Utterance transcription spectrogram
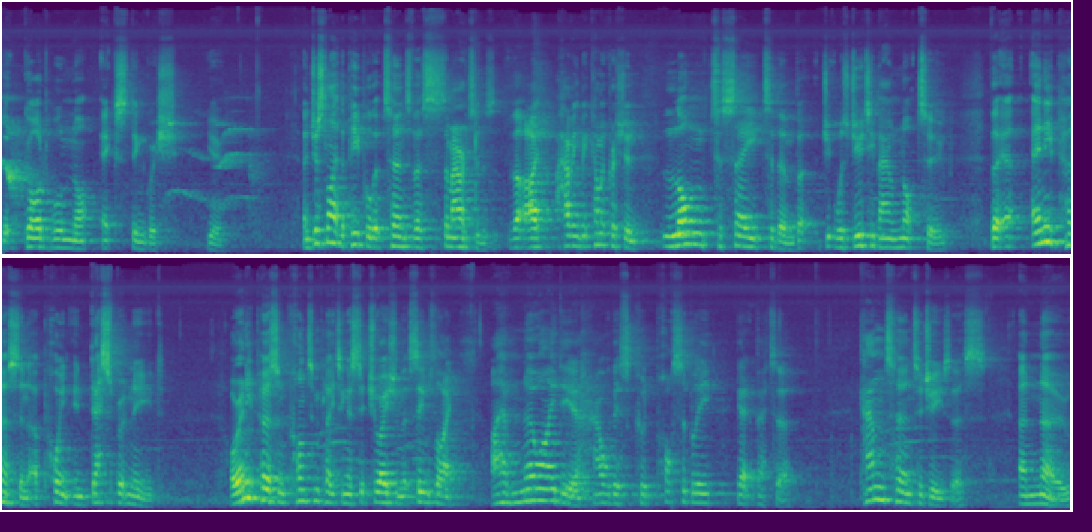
that God will not extinguish you. And just like the people that turned to the Samaritans, that I, having become a Christian, longed to say to them, but was duty bound not to, that any person at a point in desperate need, or any person contemplating a situation that seems like I have no idea how this could possibly get better, can turn to Jesus and know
